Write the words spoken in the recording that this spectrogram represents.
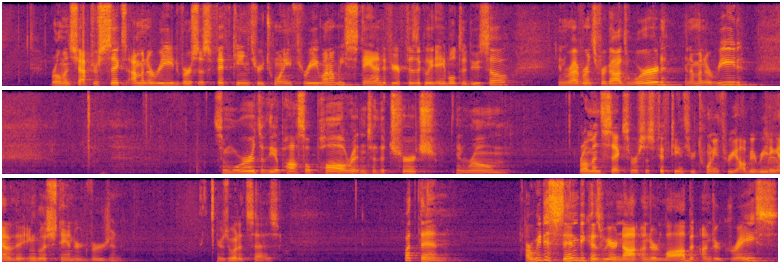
Romans chapter 6, I'm going to read verses 15 through 23. Why don't we stand if you're physically able to do so in reverence for God's word? And I'm going to read some words of the Apostle Paul written to the church in Rome. Romans 6, verses 15 through 23. I'll be reading out of the English Standard Version. Here's what it says What then? Are we to sin because we are not under law but under grace?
